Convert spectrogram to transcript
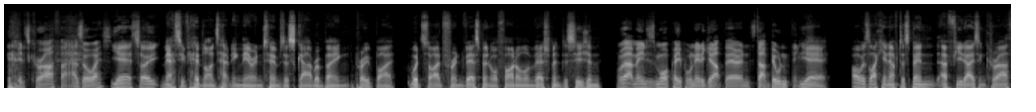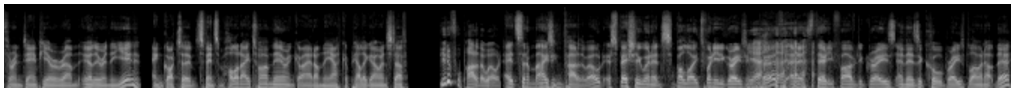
It's Karratha, as always. Yeah, so massive headlines happening there in terms of Scarborough being approved by Woodside for investment or final investment decision. What that means is more people need to get up there and start building things. Yeah. I was lucky enough to spend a few days in Karratha and Dampier um, earlier in the year and got to spend some holiday time there and go out on the archipelago and stuff. Beautiful part of the world. It's an amazing part of the world, especially when it's below 20 degrees in Yeah. Perth and it's 35 degrees and there's a cool breeze blowing up there.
